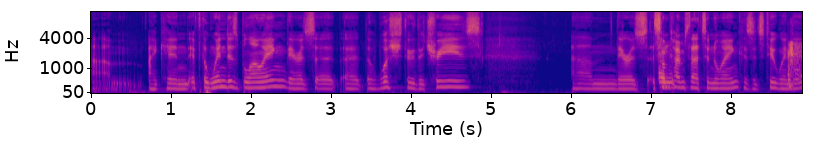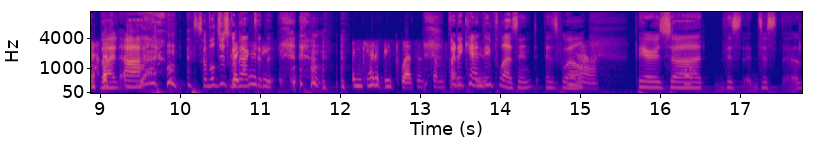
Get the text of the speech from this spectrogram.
Um, I can, if the wind is blowing, there's a, a, a whoosh through the trees. Um, there's sometimes that's annoying because it's too windy, but uh, so we'll just go But back to it the. And can it be pleasant sometimes? but it can too? be pleasant as well. Yeah. There's uh, this just a,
